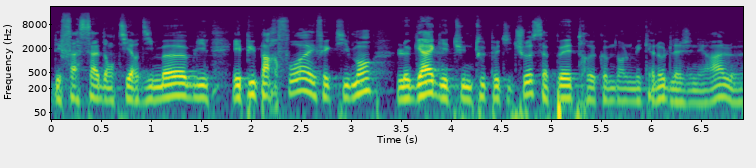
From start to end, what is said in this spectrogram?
des façades entières d'immeubles. Et puis parfois, effectivement, le gag est une toute petite chose. Ça peut être, comme dans le mécano de la générale, euh,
